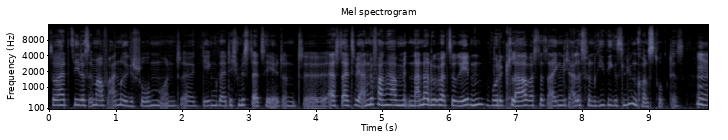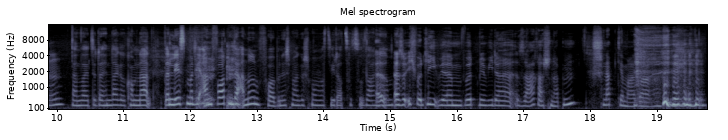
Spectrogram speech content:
so hat sie das immer auf andere geschoben und äh, gegenseitig Mist erzählt. Und äh, erst als wir angefangen haben, miteinander darüber zu reden, wurde klar, was das eigentlich alles für ein riesiges Lügenkonstrukt ist. Dann seid ihr dahinter gekommen. Na, dann lest mal die Antworten der anderen vor. Bin ich mal gespannt, was die dazu zu sagen Äh, haben. Also ich würde ähm, würd mir wieder Sarah schnappen. Schnapp dir mal, Sarah.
